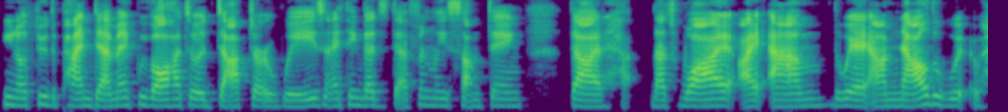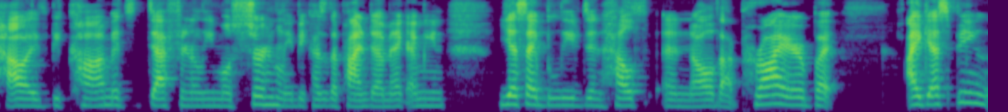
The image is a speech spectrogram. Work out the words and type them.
you know through the pandemic we've all had to adapt our ways and i think that's definitely something that that's why i am the way i am now the way how i've become. It's definitely most certainly because of the pandemic. I mean yes i believed in health and all that prior but i guess being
